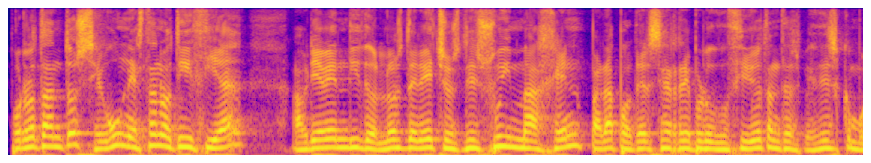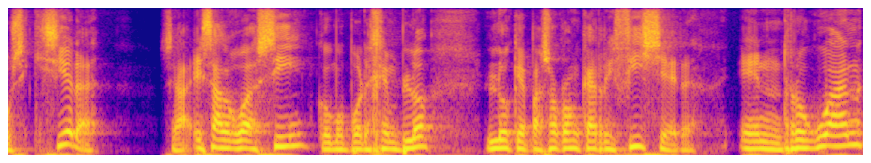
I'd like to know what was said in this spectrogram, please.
por lo tanto, según esta noticia, habría vendido los derechos de su imagen para poder ser reproducido tantas veces como si quisiera. O sea, es algo así como, por ejemplo, lo que pasó con Carrie Fisher en Rogue One,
